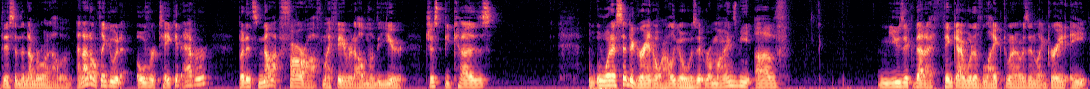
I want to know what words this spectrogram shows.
this and the number one album, and I don't think it would overtake it ever. But it's not far off my favorite album of the year, just because. What I said to Grant a while ago was it reminds me of music that I think I would have liked when I was in like grade eight.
